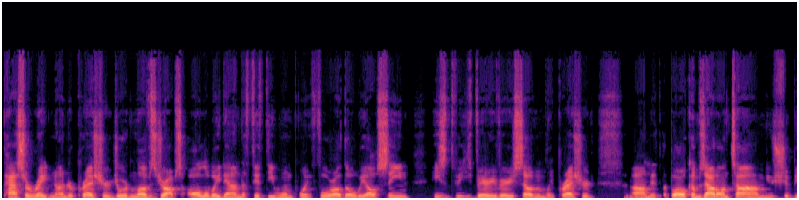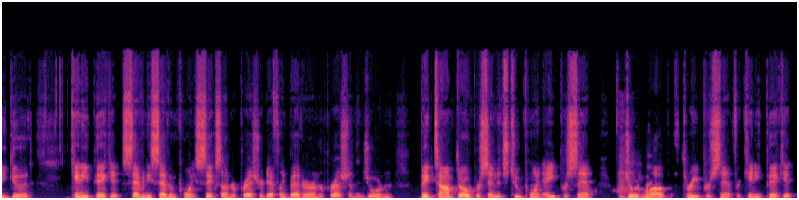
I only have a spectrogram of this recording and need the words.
Passer rating under pressure, Jordan Love's drops all the way down to 51.4, although we all seen he's he's very, very seldomly pressured. Um, mm-hmm. Um, if the ball comes out on time, you should be good. Kenny Pickett, 77.6 under pressure, definitely better under pressure than Jordan. Big time throw percentage, 2.8% for Jordan Love, 3% for Kenny Pickett.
